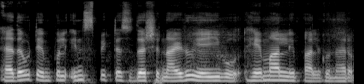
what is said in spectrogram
Yadav temple inspector Sudarshan Naidu AEO Hemalini పాల్గొన్నారు.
